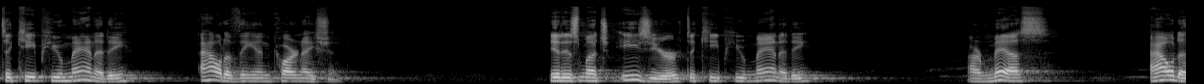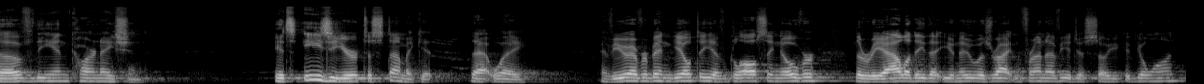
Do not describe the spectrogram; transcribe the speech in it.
to keep humanity out of the incarnation. It is much easier to keep humanity, our mess, out of the incarnation. It's easier to stomach it that way. Have you ever been guilty of glossing over the reality that you knew was right in front of you just so you could go on?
